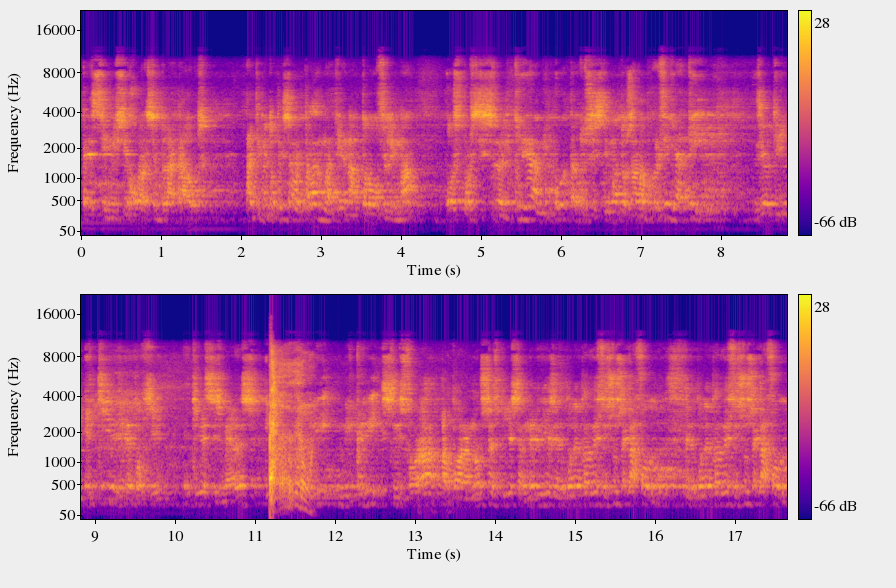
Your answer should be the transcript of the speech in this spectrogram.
πέσει η μισή χώρα σε blackout, αντιμετωπίσαμε πράγματι ένα πρόβλημα ως προς τη συνολική δυναμικότητα του συστήματος να ανταποκριθεί. Γιατί; Διότι εκείνη την εποχή, εκείνες τις μέρες, ήταν πολύ μικρή συνεισφορά από ανανεώσιμε πηγές ενέργειας, γιατί πολλοί δεν φυσούσε καθόλου. Γιατί πολλοί δεν φυσούσε καθόλου.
